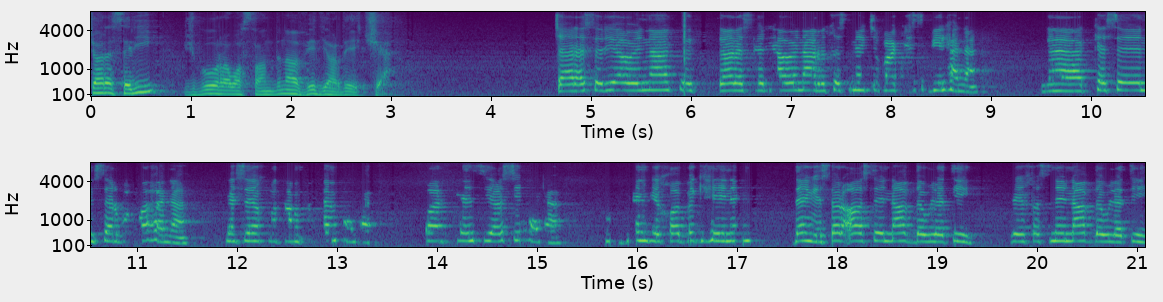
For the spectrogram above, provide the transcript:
چاره سری جبو راوستاندنه وې دیار دې چه چارە سریاوێنا چارە سریاوێنا ڕخستنێکی باکەس بیل هەنا کەسێن سەر بەخوا هەنا کەسێ خۆتان هەنا پارتیان سیاسی هەنا دەنگی خۆ بگهێنن دەنگی سەر ئاستێ ناو دەوڵەتی ڕێخستنێ ناو دەوڵەتی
